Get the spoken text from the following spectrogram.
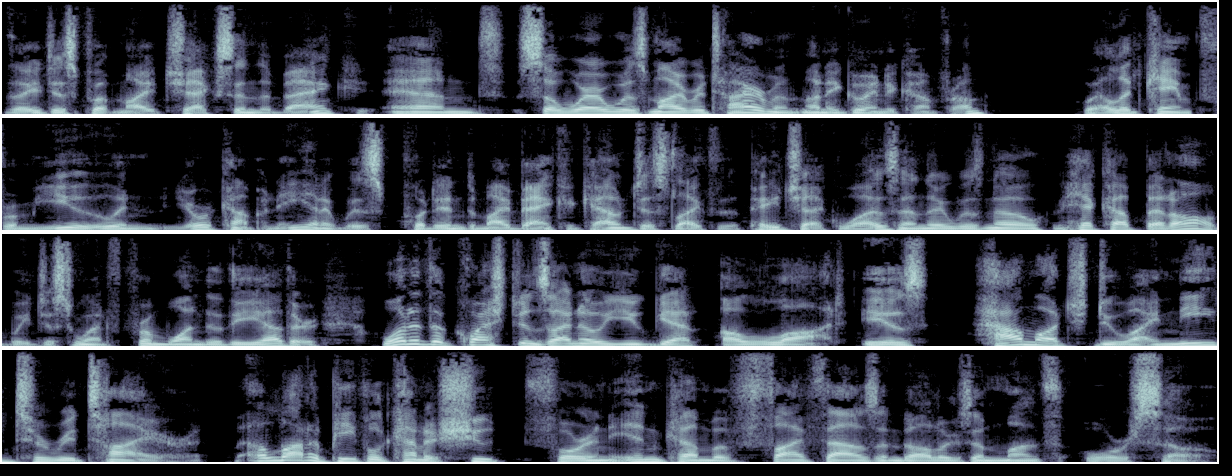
they just put my checks in the bank. And so where was my retirement money going to come from? Well, it came from you and your company, and it was put into my bank account just like the paycheck was, and there was no hiccup at all. We just went from one to the other. One of the questions I know you get a lot is how much do I need to retire? A lot of people kind of shoot for an income of $5,000 a month or so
